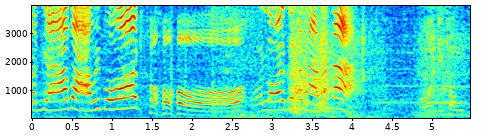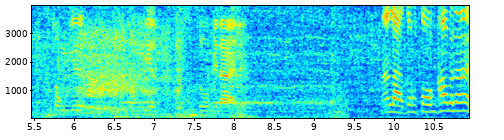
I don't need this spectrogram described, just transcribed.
ปัญญาเปล่าพี่โบดโอ้โหโอ้ลอยซะขนาดนั้นน่ะโหนี่ช่วงช่วงยืดช่วงยืดสู้ไม่ได้เลย นั่นแหละตรงๆเข้าไปเลย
